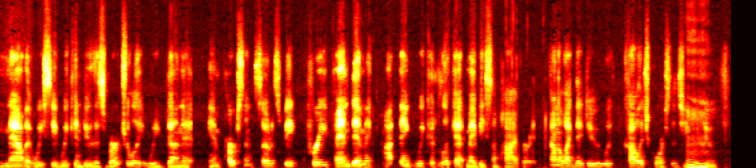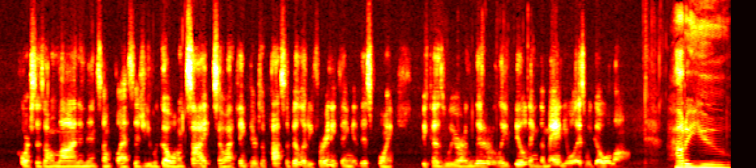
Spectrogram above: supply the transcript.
now that we see we can do this virtually, we've done it in person, so to speak, pre pandemic, I think we could look at maybe some hybrid, kind of like they do with college courses. You mm-hmm. would do courses online and then some classes you would go on site. So I think there's a possibility for anything at this point because we are literally building the manual as we go along. How do you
